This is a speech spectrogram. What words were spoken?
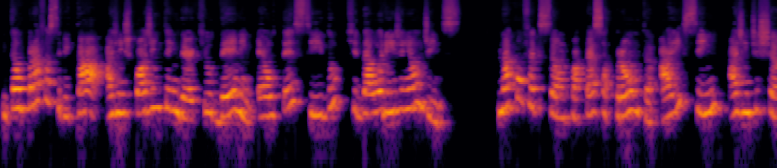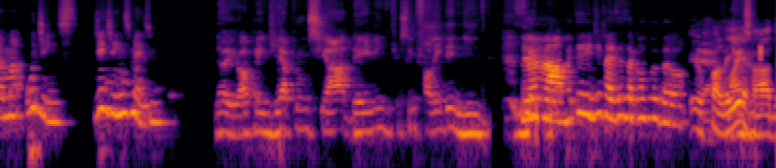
Então, para facilitar, a gente pode entender que o denim é o tecido que dá origem ao jeans. Na confecção com a peça pronta, aí sim a gente chama o jeans, de jeans mesmo. Não, eu aprendi a pronunciar denim, que eu sempre falei denim. Normal, muita gente faz essa confusão. Eu é, falei errado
